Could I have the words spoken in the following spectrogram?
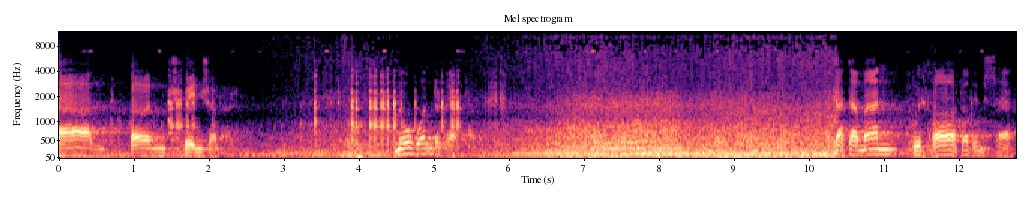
and unchangeable. No wonder then that a man who thought of himself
